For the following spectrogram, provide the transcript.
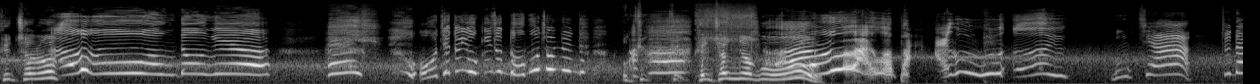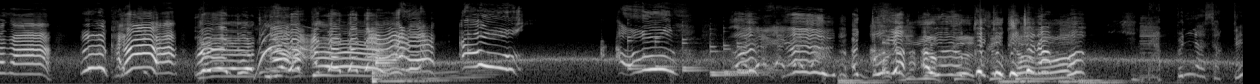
괜찮아? 아우 엉덩이야. 에이, 어제도 여기서 넘어졌는데. 어, 그, 그, 괜찮냐고? 아이고 아파. 아이고. 어이. 뭉치야, 투다라. 으, 같이 가. 야야야, 누리야, 안 돼! 아, 누리야. 아, 누리야, 그, 그, 그, 괜찮아? 이 나쁜 녀석들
